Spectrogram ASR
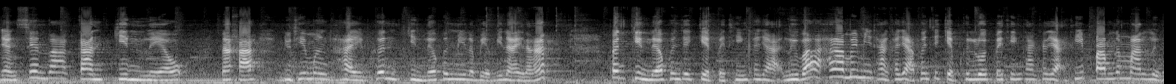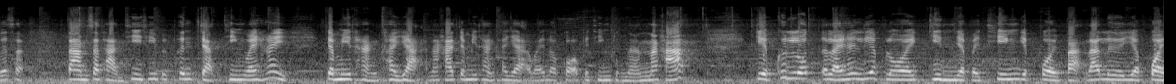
อย่างเช่นว่าการกินแล้ว นะคะ อยู่ที่เมืองไทยเพื่อนกินแล้วเพื่อนมีระเบียบวินัยนะ เพื่อนกินแล้วเพื่อนจะเก็บไปทิ้งขยะ หรือว่าถ้าไม่มีถังขยะเพื่อนจะเก็บขึ้นรถไปทิ้งถังขยะที่ปั๊มน้ำมัน หรือว่าตามสถานที่ที่เพื่อนจัดทิ้งไว้ให้ จะมีถังขยะนะคะ จะมีถังขยะไว้เราก็เอาไปทิ้งตรงนั้นนะคะเก็บขึ้นรถอะไรให้เรียบร้อย กินอย่าไปทิ้ง อย่าปล่อยปะละเลย อย่าปล่อย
